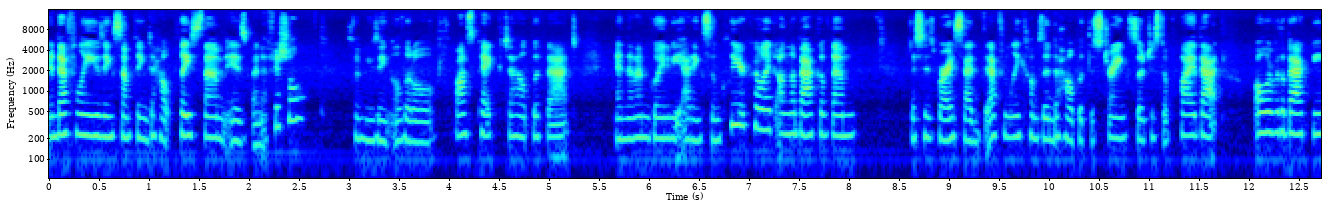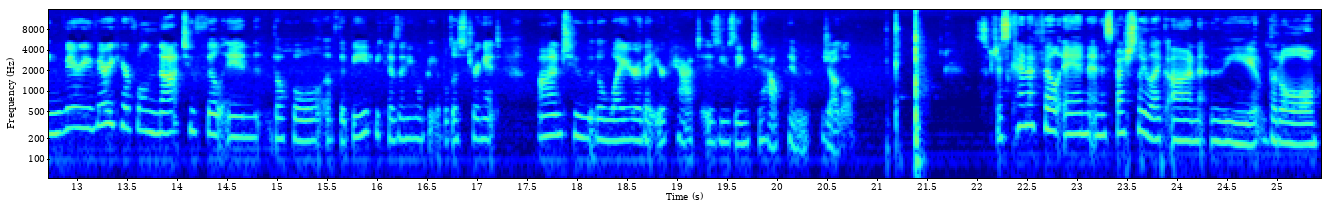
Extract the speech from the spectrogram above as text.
And definitely using something to help place them is beneficial. So I'm using a little floss pick to help with that. And then I'm going to be adding some clear acrylic on the back of them this is where I said definitely comes in to help with the strength, so just apply that all over the back, being very, very careful not to fill in the hole of the bead because then you won't be able to string it onto the wire that your cat is using to help him juggle. So just kind of fill in, and especially like on the little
